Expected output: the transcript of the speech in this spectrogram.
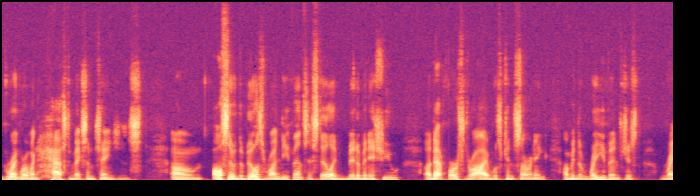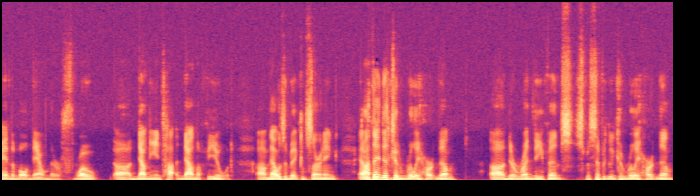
Greg Roman has to make some changes. Um, also, the Bills' run defense is still a bit of an issue. Uh, that first drive was concerning. I mean, the Ravens just ran the ball down their throat, uh, down the entire down the field. Um, that was a bit concerning, and I think this could really hurt them. Uh, their run defense specifically could really hurt them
